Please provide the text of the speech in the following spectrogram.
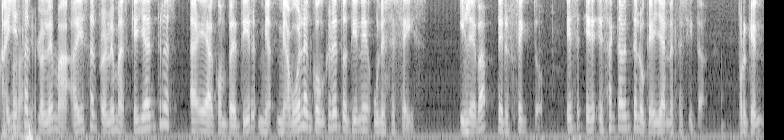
Ahí está el problema, ahí está el problema. Es que ya entras a, competir. Mi, abuela en concreto tiene un S6. y le va perfecto. Es exactamente lo que ella necesita. Porque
